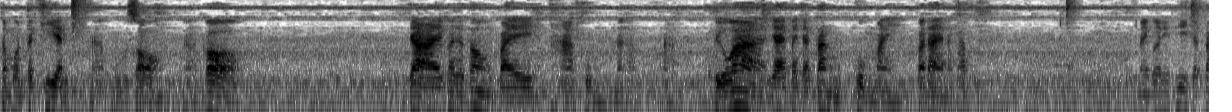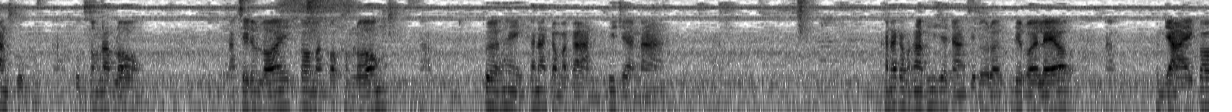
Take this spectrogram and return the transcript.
ตำบลตะเคียนนะหมู่สองอ่าก็ ยายก็จะต้องไปหากลุ่มนะครับหรือว่ายายไปจัดตั้งกลุ่มใหม่ก็ได้นะครับ ในกรณีที่จะตั้งกลุ่มกลุ่มต้องรับรองหลังเสร็จเรียบร้อยก็มาขอคำร้องนะครับเพื่อให้คณะกรรมการพิจารณา คณะกรรมการพิจารณาเสร็จเรียบร้อยเรียบร้อยแล้วนะครับคุณยายก็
